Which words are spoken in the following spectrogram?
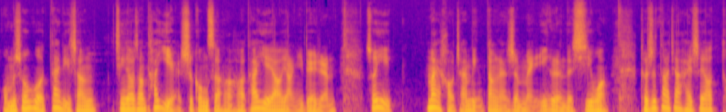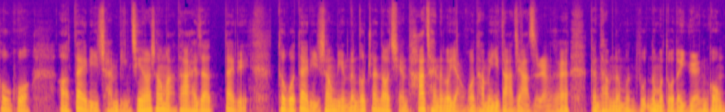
我们说过，代理商、经销商他也是公司行号，他也要养一堆人，所以。卖好产品当然是每一个人的希望，可是大家还是要透过啊代理产品经销商嘛，他还是要代理透过代理商品能够赚到钱，他才能够养活他们一大家子人，跟跟他们那么多那么多的员工。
